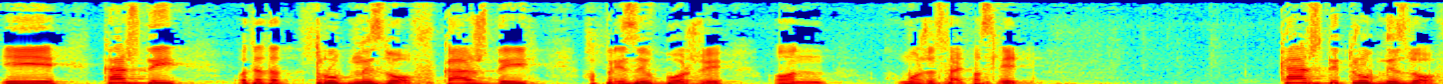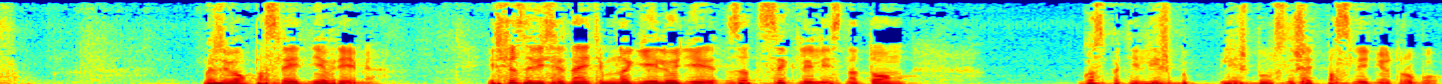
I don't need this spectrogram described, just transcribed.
И каждый вот этот трубный зов, каждый призыв Божий, он может стать последним. Каждый трубный зов. Мы живем в последнее время. И все зависит, знаете, многие люди зациклились на том, Господи, лишь бы, лишь бы услышать последнюю трубу,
